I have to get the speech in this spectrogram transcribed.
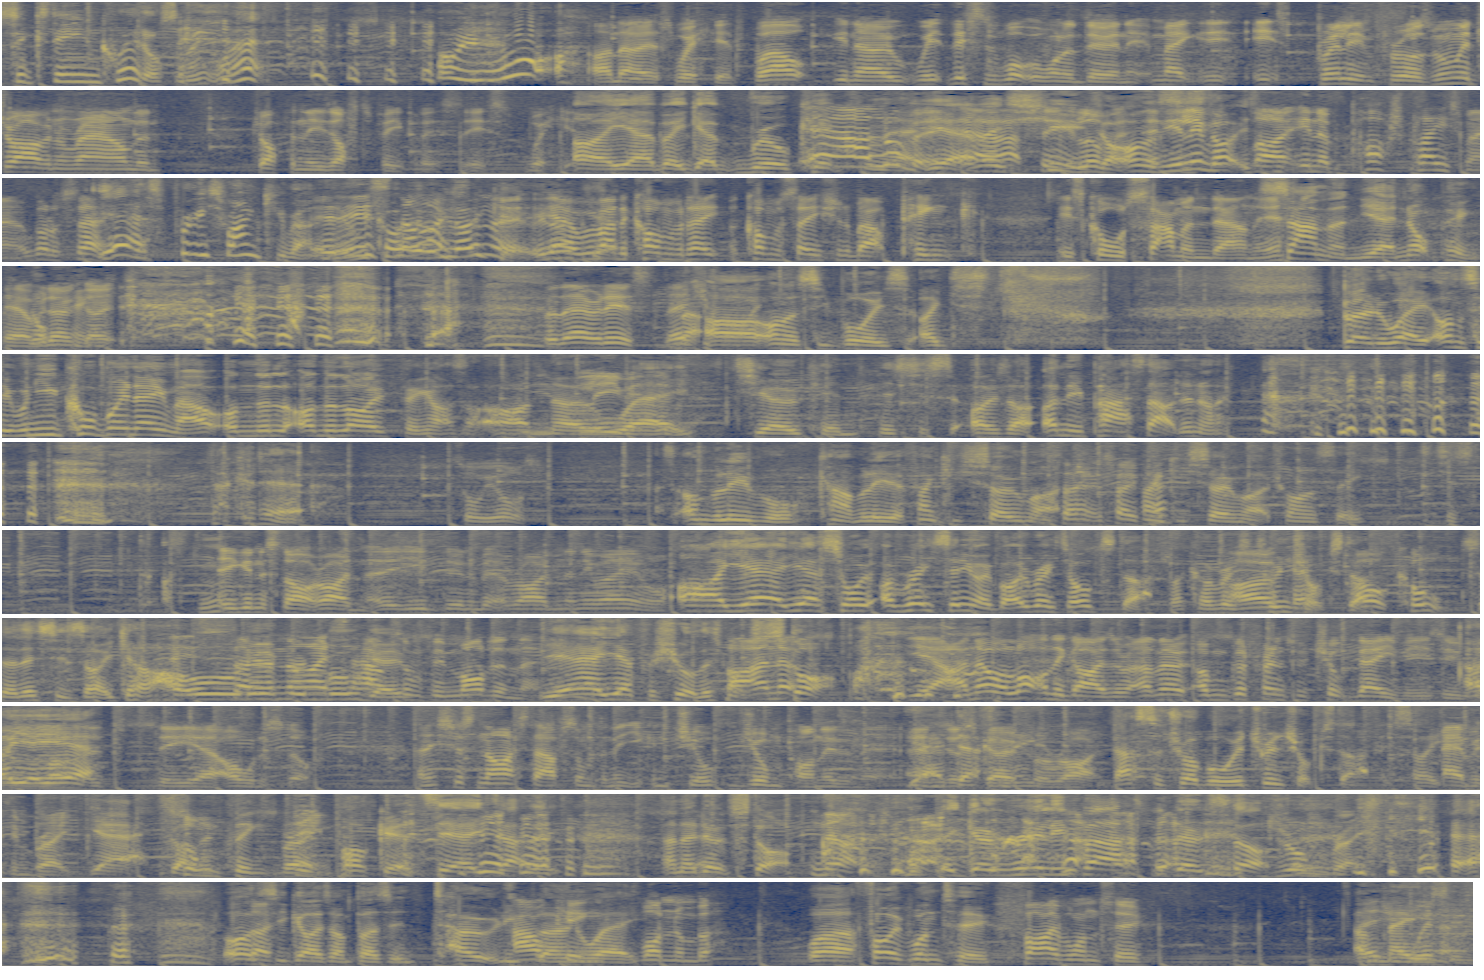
16 quid or something, wasn't it? I mean, what? I know it's wicked. Well, you know, we, this is what we want to do, and it make it, it's brilliant for us when we're driving around and dropping these off to people. It's, it's wicked. Oh, yeah, but you get a real kick yeah, I love it. Yeah, Yeah, I it's huge. love like, it. honestly, and you live it's like in a posh place, mate. I've got to say. Yeah, it's pretty swanky around it here. We is nice, like isn't it? We yeah, like we've it. had a, conversa- a conversation about pink. It's called salmon down here. Salmon, yeah, not pink. yeah, we don't pink. go. but there it is. There's But, uh, honestly, boys, I just blown away. Honestly, when you called my name out on the on the live thing, I was like, oh You no believe it, way, joking. It's just, I was like, I nearly passed out, didn't I? Look at it. It's all yours. That's unbelievable. Can't believe it. Thank you so much. It's okay. Thank you so much. Honestly, it's just. Are you going to start riding? Are you doing a bit of riding anyway, or? Oh yeah, yeah. So I, I race anyway, but I race old stuff. Like I race Oh, twin okay. shock stuff. Oh, cool. So this is like a whole It's so different nice to have game. something modern then. Yeah, yeah, for sure. This might I know, stop. yeah, I know a lot of the guys are. I know I'm good friends with Chuck Davies, who Oh, yeah, a lot yeah. of the uh, older stuff, and it's just nice to have something that you can ju- jump on, isn't it? yeah, and just definitely. go for a ride. That's the trouble with twin shock stuff. It's like Everything breaks. Yeah, you got the Something breaks. pockets. Yeah, exactly. and they don't stop. No, they go really fast but don't stop. Drum brake. yeah. Honestly, guys, I'm buzzing. Totally Al blown King, away. What number? Well, five one two. Five one two. Amazing.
